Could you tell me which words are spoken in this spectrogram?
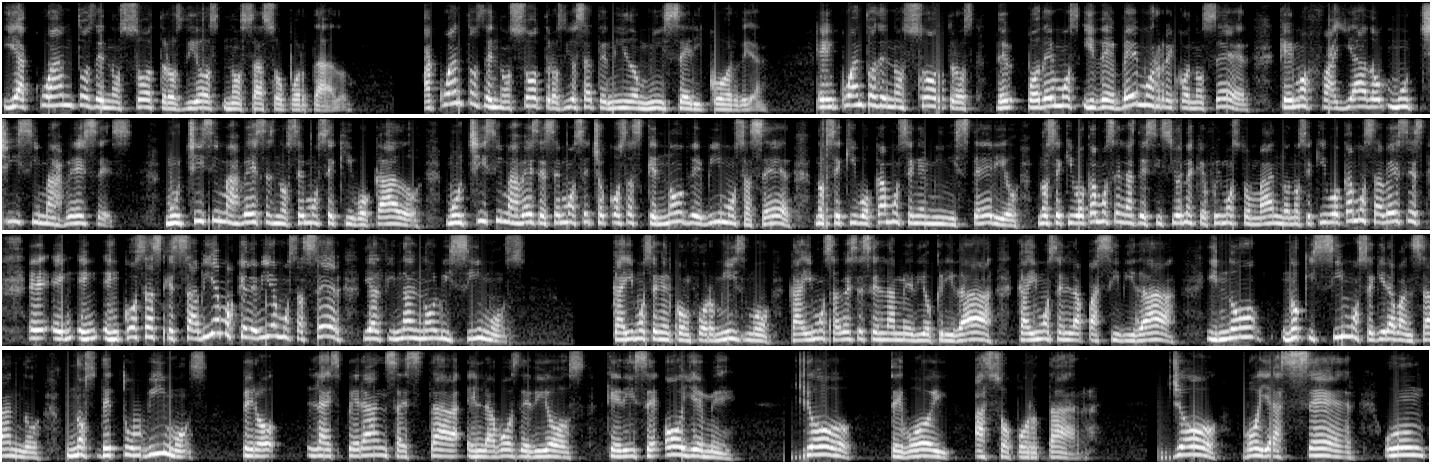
¿Y a cuántos de nosotros Dios nos ha soportado? ¿A cuántos de nosotros Dios ha tenido misericordia? ¿En cuántos de nosotros podemos y debemos reconocer que hemos fallado muchísimas veces? Muchísimas veces nos hemos equivocado, muchísimas veces hemos hecho cosas que no debimos hacer, nos equivocamos en el ministerio, nos equivocamos en las decisiones que fuimos tomando, nos equivocamos a veces eh, en, en cosas que sabíamos que debíamos hacer y al final no lo hicimos. Caímos en el conformismo, caímos a veces en la mediocridad, caímos en la pasividad y no, no quisimos seguir avanzando, nos detuvimos, pero la esperanza está en la voz de Dios que dice, óyeme, yo te voy a soportar. Yo voy a ser un,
